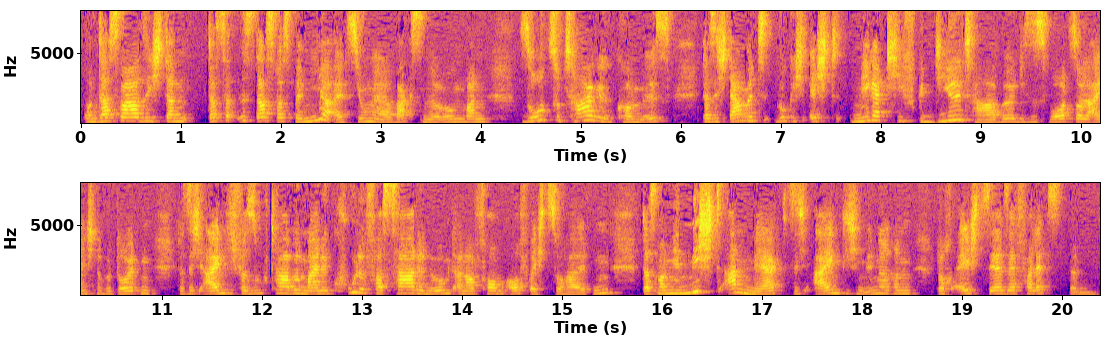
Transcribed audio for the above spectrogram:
Und das war sich dann, das ist das, was bei mir als junge Erwachsene irgendwann so zutage gekommen ist, dass ich damit wirklich echt negativ gedealt habe. Dieses Wort soll eigentlich nur bedeuten, dass ich eigentlich versucht habe, meine coole Fassade in irgendeiner Form aufrechtzuerhalten, dass man mir nicht anmerkt, dass ich eigentlich im Inneren doch echt sehr, sehr verletzt bin.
